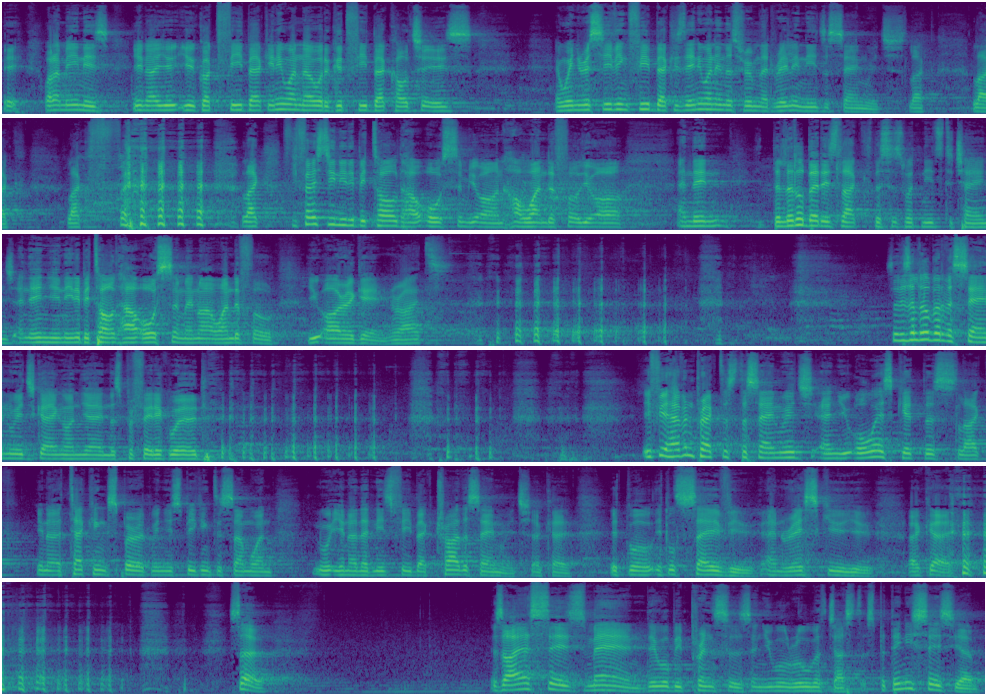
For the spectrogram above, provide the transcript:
what I mean is, you know, you, you got feedback. Anyone know what a good feedback culture is? And when you're receiving feedback, is there anyone in this room that really needs a sandwich? Like, like, like, like, first you need to be told how awesome you are and how wonderful you are. And then the little bit is like, this is what needs to change. And then you need to be told how awesome and how wonderful you are again, right? so there's a little bit of a sandwich going on here in this prophetic word. if you haven't practiced the sandwich and you always get this like, you know, attacking spirit when you're speaking to someone, you know, that needs feedback, try the sandwich, okay? It will, it will save you and rescue you, okay? so, Isaiah says, Man, there will be princes and you will rule with justice. But then he says here,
